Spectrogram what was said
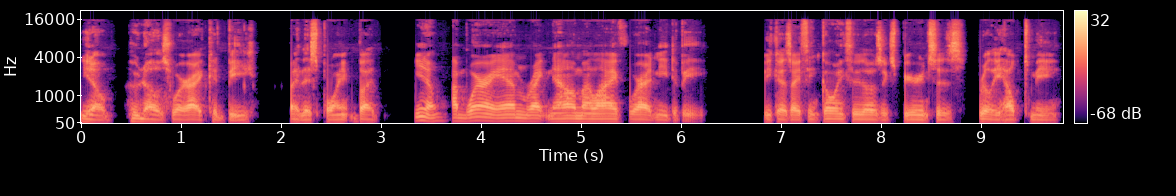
you know, who knows where I could be by this point. But you know, I'm where I am right now in my life where I need to be because I think going through those experiences really helped me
